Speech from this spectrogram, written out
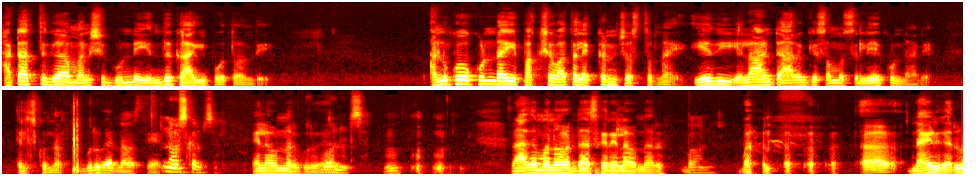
హఠాత్తుగా మనిషి గుండె ఎందుకు ఆగిపోతోంది? అనుకోకుండా ఈ పక్షవాతాలు ఎక్కడి నుంచి వస్తున్నాయి? ఏది ఎలాంటి ఆరోగ్య సమస్య లేకుండానే తెలుసుకుందాం. గురుగారు నమస్తే. నమస్కారం సార్. ఎలా ఉన్నారు గురుగారు? రాధా మనోహర్ దాస్ గారు ఎలా ఉన్నారు? బాగున్నారు. నాయుడు గారు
